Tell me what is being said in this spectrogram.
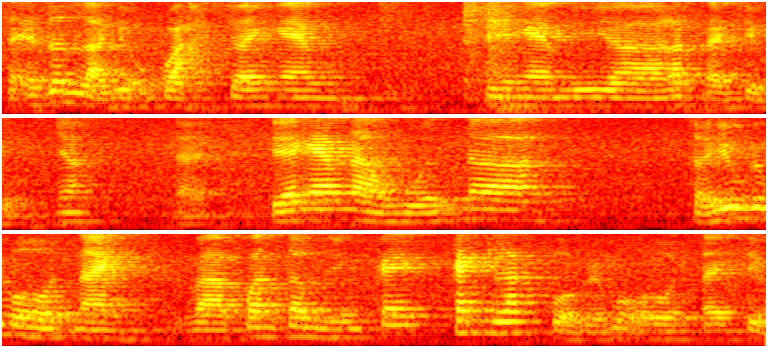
sẽ rất là hiệu quả cho anh em khi anh em đi lắc tài xỉu nhá. Đấy thì anh em nào muốn uh, sở hữu cái bộ hột này và quan tâm đến cái cách lắc của cái bộ hột tài xỉu.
